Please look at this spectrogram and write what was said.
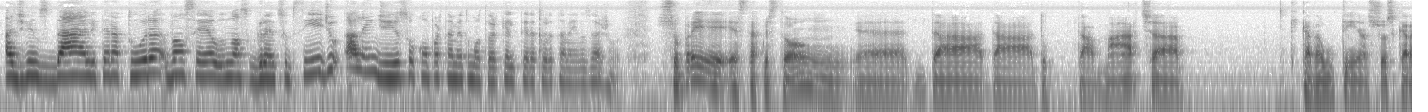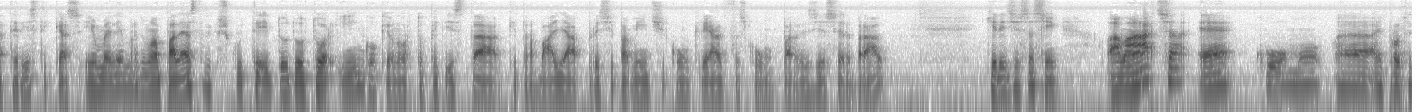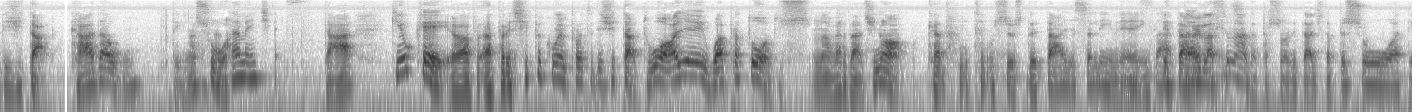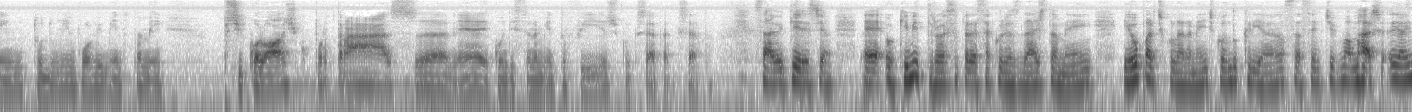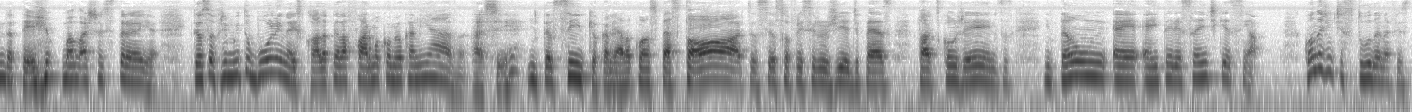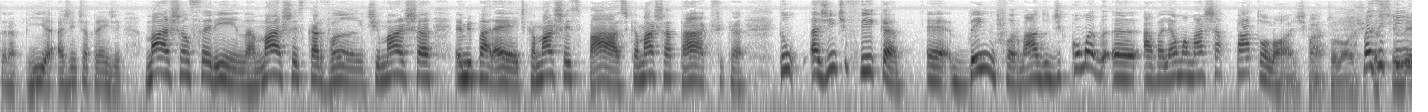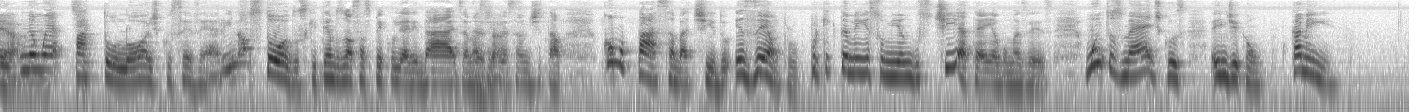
advindos da literatura vão ser o nosso grande subsídio. Além disso, o comportamento motor que a literatura também nos ajuda. Sobre esta questão é, da, da, do, da marcha que cada um tem as suas características. Eu me lembro de uma palestra que escutei do Dr. Ingo, que é um ortopedista que trabalha principalmente com crianças com paralisia cerebral, que ele disse assim: a marcha é como uh, a impronta digital. Cada um tem a sua. Exatamente. Tá? Que ok, a, a princípio como a impronta digital, tu olha igual para todos. Na verdade, não cada um tem os seus detalhes ali, né? Exatamente. E está relacionado à personalidade da pessoa, tem todo um envolvimento também psicológico por trás, eh, né? Condicionamento físico, etc, etc. Sabe, Christian, é, o que me trouxe para essa curiosidade também, eu particularmente, quando criança, sempre tive uma marcha, eu ainda tenho, uma marcha estranha. Então eu sofri muito bullying na escola pela forma como eu caminhava. Ah, sim? Então sim, porque eu caminhava com os pés tortos, eu sofri cirurgia de pés tortos congênitos. Então é, é interessante que assim, ó, quando a gente estuda na fisioterapia, a gente aprende marcha anserina, marcha escarvante, marcha hemiparética, marcha espástica, marcha táxica. Então, a gente fica é, bem informado de como uh, avaliar uma marcha patológica. Patológica Mas e quem severa, não né? é patológico severo? E nós todos que temos nossas peculiaridades, a nossa Exato. impressão digital. Como passa batido? Exemplo, por que também isso me angustia até em algumas vezes? Muitos médicos indicam, caminhe,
